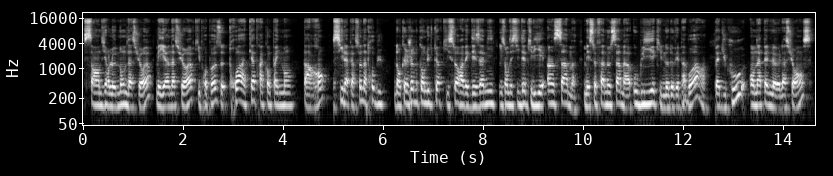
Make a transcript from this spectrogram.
sans dire le nom de l'assureur, mais il y a un assureur qui propose 3 à 4 accompagnements par an si la personne a trop bu. Donc un jeune conducteur qui sort avec des amis, ils ont décidé qu'il y ait un SAM, mais ce fameux SAM a oublié qu'il ne devait pas boire, bah du coup, on appelle l'assurance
